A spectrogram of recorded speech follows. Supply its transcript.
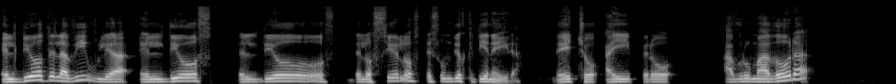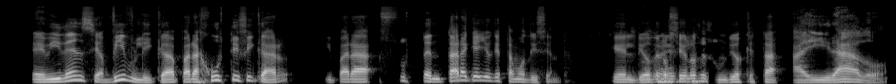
El Dios de la Biblia, el Dios, el Dios de los cielos, es un Dios que tiene ira. De hecho, hay, pero abrumadora evidencia bíblica para justificar y para sustentar aquello que estamos diciendo. Que el Dios de los cielos es un Dios que está airado.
